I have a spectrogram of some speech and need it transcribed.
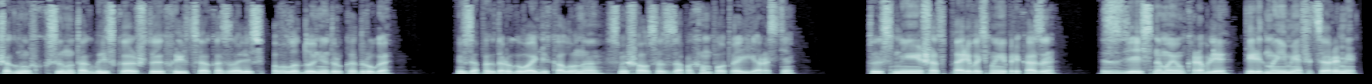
шагнув к сыну так близко, что их лица оказались в ладони друг от друга, и запах дорогого одеколона смешался с запахом пота и ярости. «Ты смеешь оспаривать мои приказы? Здесь, на моем корабле, перед моими офицерами?»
